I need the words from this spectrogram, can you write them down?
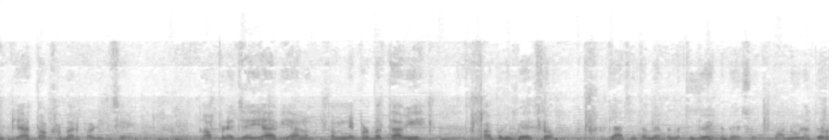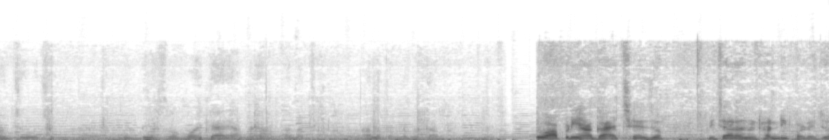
ઉઠ્યા તો ખબર પડી છે. તો આપણે જઈ આવીએ. હાલો, તમને પણ બતાવીએ આપણી ભેંસો. ક્યાંથી તમે પણ નથી જોઈ ને ભેંસો? પાડુડા તો રોજ જોવો છો. પણ ભેંસો હોય ત્યારે આપણે આવતા નથી. હાલો, તમને બતાવું. તો આપણી આ ગાય છે જો, બિચારાને ઠંડી પડે જો.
